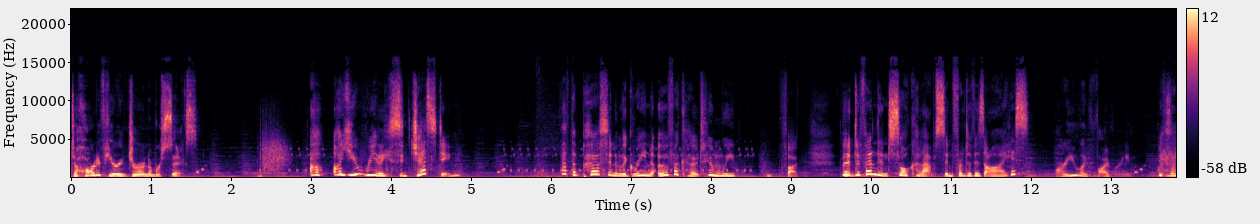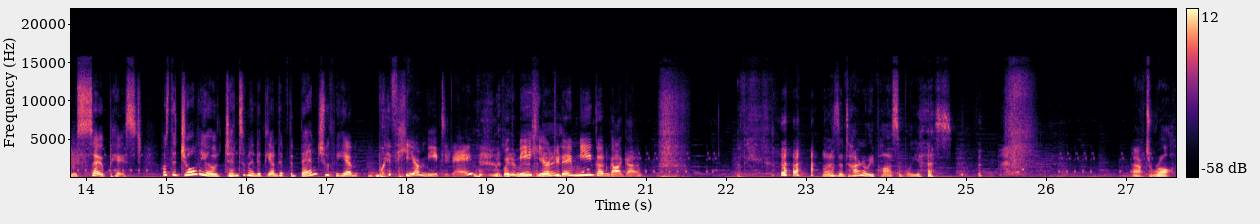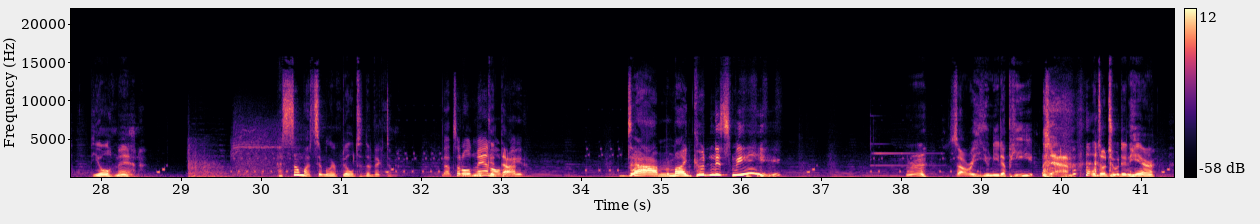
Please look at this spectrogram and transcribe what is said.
to hard of hearing juror number six. Oh, are you really suggesting that the person in the green overcoat whom we. Fuck. The defendant saw collapse in front of his eyes? Why are you like vibrating? Because I'm so pissed. Was the jolly old gentleman at the end of the bench with here, with here me today? With with me here today? today, me Gongaga. That is entirely possible, yes. After all, the old man has somewhat similar build to the victim. That's an old Look man, all that. right. Damn, my goodness me! Eh. Sorry, you need a pee? Damn. well, don't do it in here.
